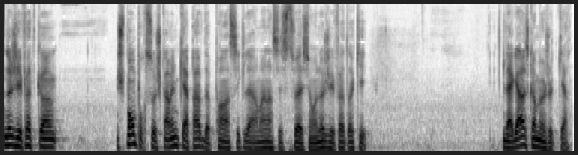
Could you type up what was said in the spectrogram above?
Là, j'ai fait comme. Je suis bon pour ça. Je suis quand même capable de penser clairement dans ces situations-là. J'ai fait OK. La guerre, c'est comme un jeu de cartes.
